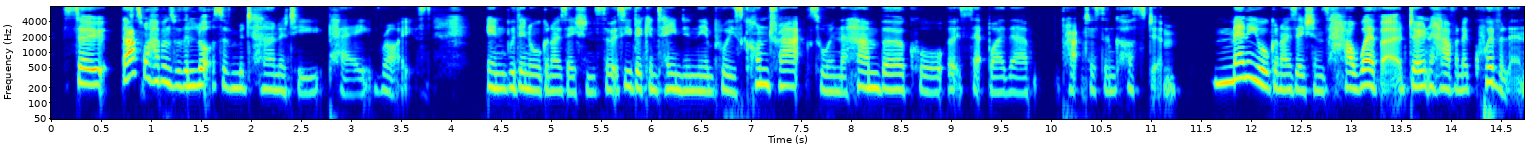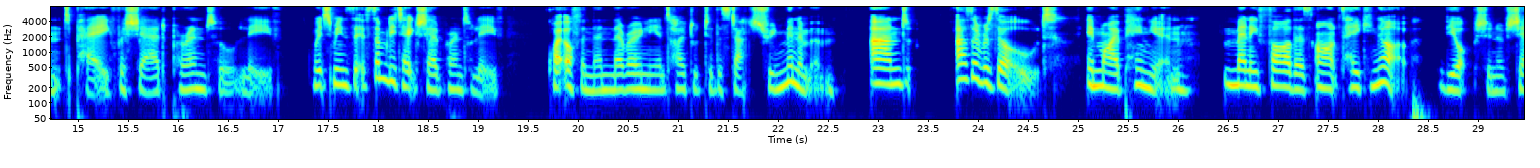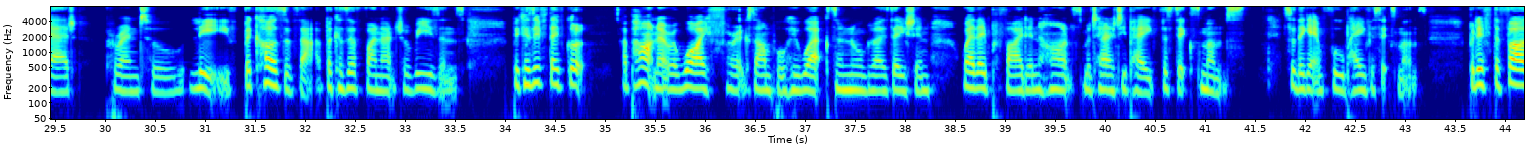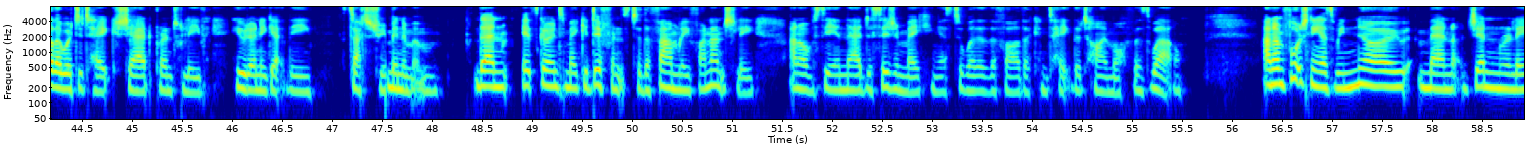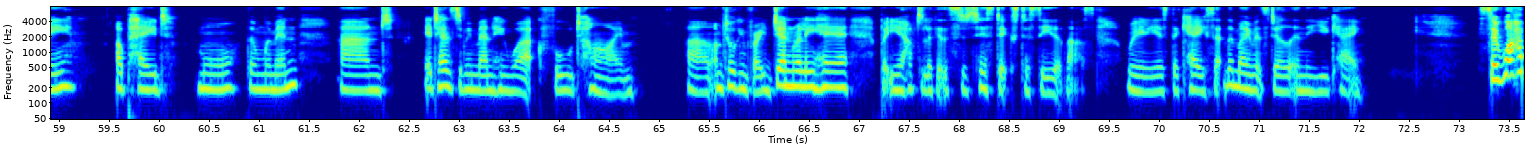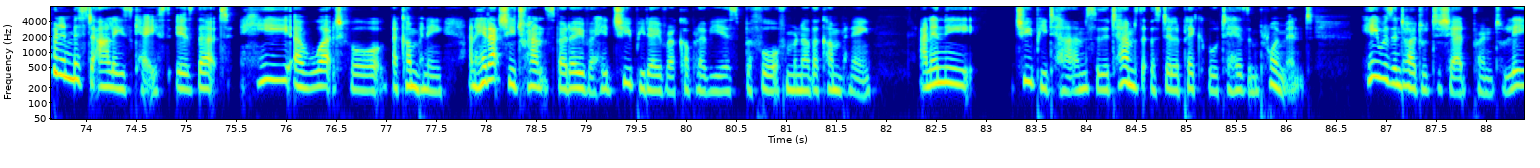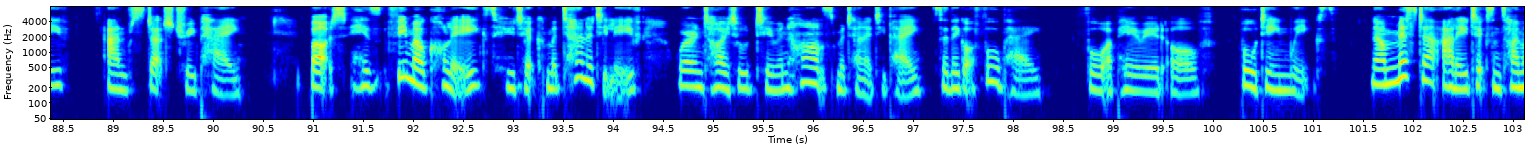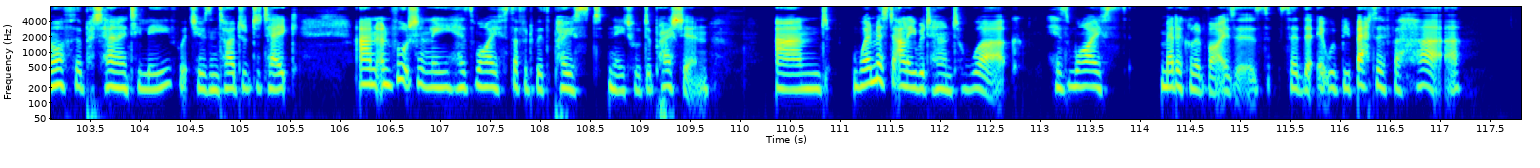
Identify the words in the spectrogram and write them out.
So that's what happens with lots of maternity pay rights in within organisations. So it's either contained in the employee's contracts or in the handbook or it's set by their practice and custom. Many organisations, however, don't have an equivalent pay for shared parental leave, which means that if somebody takes shared parental leave, quite often then they're only entitled to the statutory minimum. And as a result, in my opinion, many fathers aren't taking up the option of shared parental leave because of that, because of financial reasons. Because if they've got a partner, a wife, for example, who works in an organisation where they provide enhanced maternity pay for six months, so they're getting full pay for six months. But if the father were to take shared parental leave, he would only get the statutory minimum. Then it's going to make a difference to the family financially and obviously in their decision making as to whether the father can take the time off as well. And unfortunately, as we know, men generally are paid more than women, and it tends to be men who work full time. Um, I'm talking very generally here, but you have to look at the statistics to see that that's really is the case at the moment still in the UK. So, what happened in Mr. Ali's case is that he uh, worked for a company and he'd actually transferred over, he'd TUPE'd over a couple of years before from another company. And in the TUPE terms, so the terms that were still applicable to his employment, he was entitled to shared parental leave and statutory pay. But his female colleagues who took maternity leave were entitled to enhanced maternity pay, so they got full pay for a period of 14 weeks. Now, Mr. Ali took some time off the paternity leave, which he was entitled to take, and unfortunately, his wife suffered with postnatal depression. And when Mr. Ali returned to work, his wife's medical advisors said that it would be better for her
